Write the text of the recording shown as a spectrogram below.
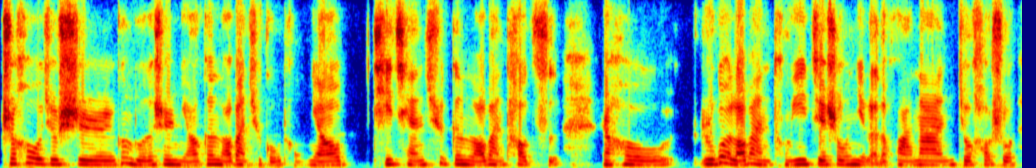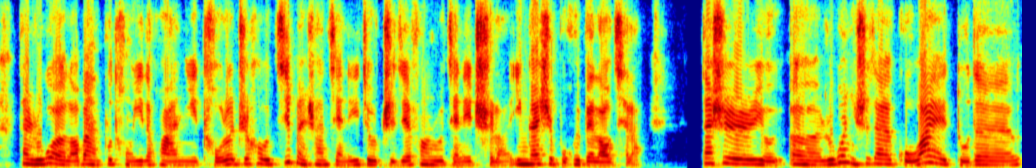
之后就是更多的是你要跟老板去沟通，你要提前去跟老板套词。然后如果老板同意接收你了的话，那就好说；但如果老板不同意的话，你投了之后，基本上简历就直接放入简历池了，应该是不会被捞起来。但是有呃，如果你是在国外读的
